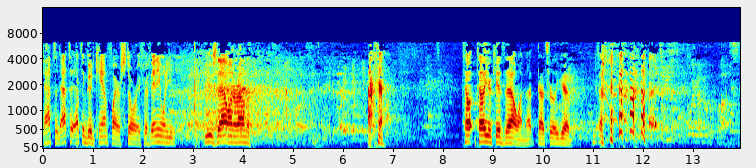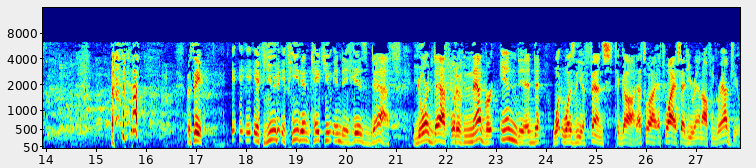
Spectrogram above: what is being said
That's a, that's a, that's a good campfire story. For if anyone you use that one around the. tell, tell your kids that one. That, that's really good. but see, if you if he didn't take you into his death, your death would have never ended what was the offense to God. That's, I, that's why I said he ran off and grabbed you.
